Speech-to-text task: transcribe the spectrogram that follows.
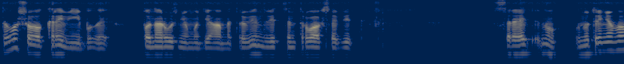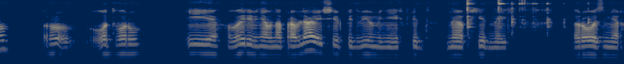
Того, що криві були по наружньому діаметру. Він відцентрувався від серед... ну, внутрішнього отвору і вирівняв направляючі, підвів мені їх під необхідний розмір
